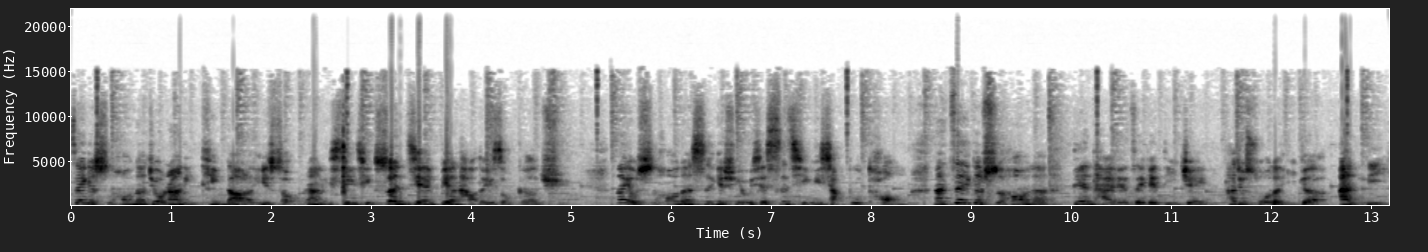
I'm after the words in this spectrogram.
这个时候呢，就让你听到了一首让你心情瞬间变好的一首歌曲。那有时候呢，是也许有一些事情你想不通，那这个时候呢，电台的这个 DJ 他就说了一个案例，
